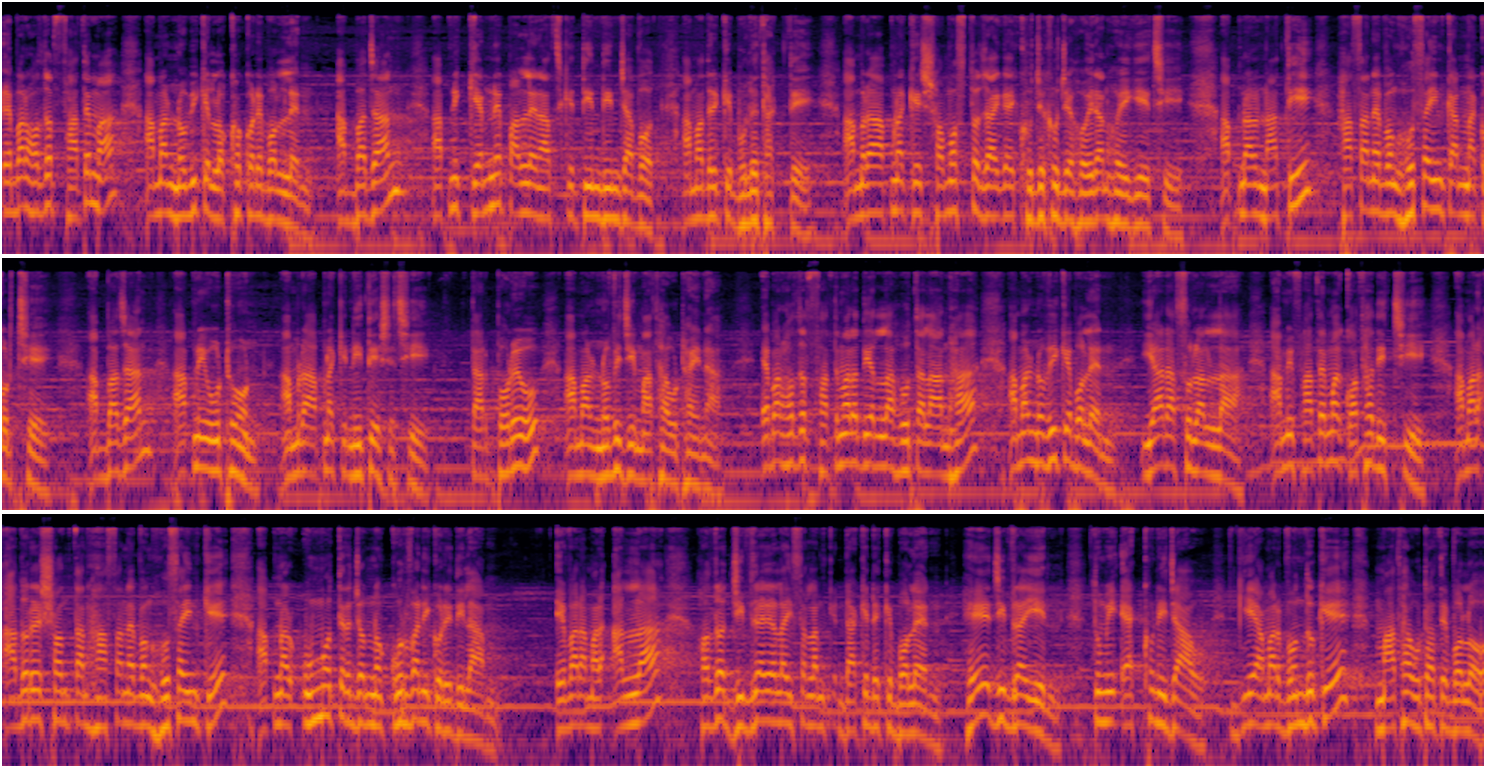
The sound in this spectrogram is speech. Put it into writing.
এবার হজরত ফাতেমা আমার নবীকে লক্ষ্য করে বললেন আব্বাজান আপনি কেমনে পারলেন আজকে তিন দিন যাবৎ আমাদেরকে ভুলে থাকতে? আমরা আপনাকে সমস্ত জায়গায় খুঁজে খুঁজে হয়রান হয়ে গিয়েছি। আপনার নাতি হাসান এবং হুসাইন কান্না করছে। আব্বাজান আপনি উঠুন, আমরা আপনাকে নিতে এসেছি। তারপরেও আমার নবীজি মাথা উঠায় না। এবার হজরত ফাতেমা রাদি আল্লাহ তালা আনহা আমার নবীকে বলেন, ইয়া রাসুল আল্লাহ আমি ফাতেমা কথা দিচ্ছি। আমার আদরের সন্তান হাসান এবং হুসাইনকে আপনার উম্মতের জন্য কুরবানি করে দিলাম। এবার আমার আল্লাহ হজরত জিব্রাইল আলাহ ইসাল্লামকে ডাকে ডেকে বলেন, হে জিব্রাইল, তুমি এক্ষুনি যাও, গিয়ে আমার বন্ধুকে মাথা উঠাতে বলো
